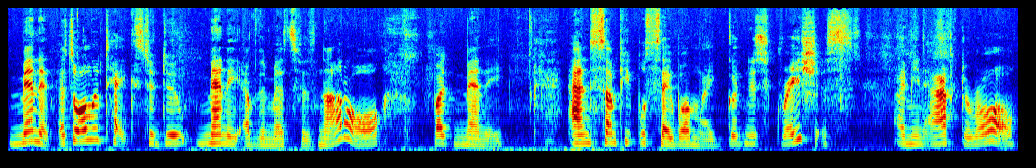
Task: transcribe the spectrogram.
minute. That's all it takes to do many of the mitzvahs. Not all, but many. And some people say, well, my goodness gracious. I mean, after all,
